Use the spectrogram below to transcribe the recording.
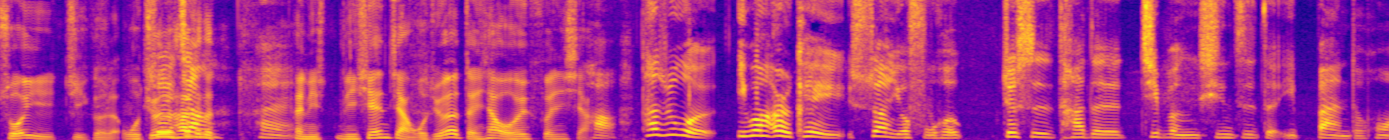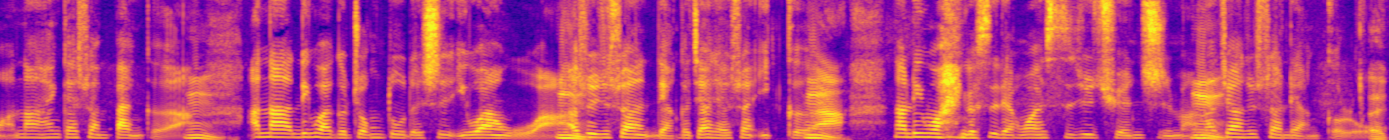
所以几个人？我觉得他这个，哎，你你先讲，我觉得等一下我会分享。好，他如果一万二可以算有符合。就是他的基本薪资的一半的话，那他应该算半个啊。嗯啊，那另外一个中度的是一万五啊，嗯、啊，所以就算两个加起来算一个啊。嗯、那另外一个是两万四，就是全职嘛，嗯、那这样就算两个喽。哎、欸，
